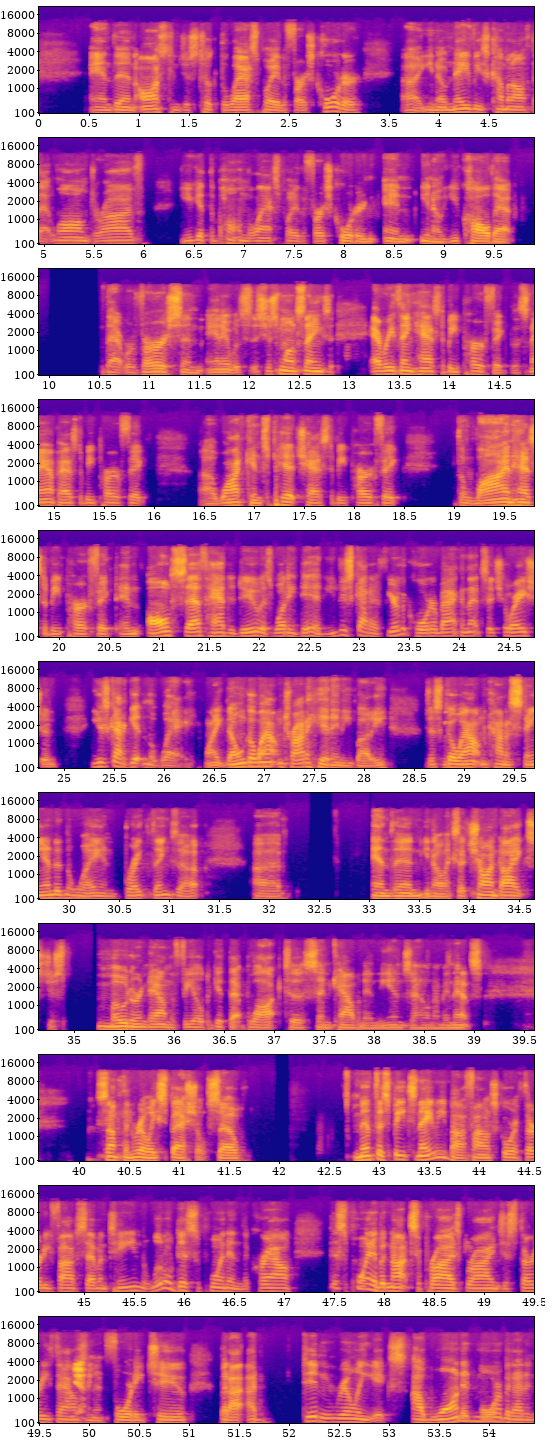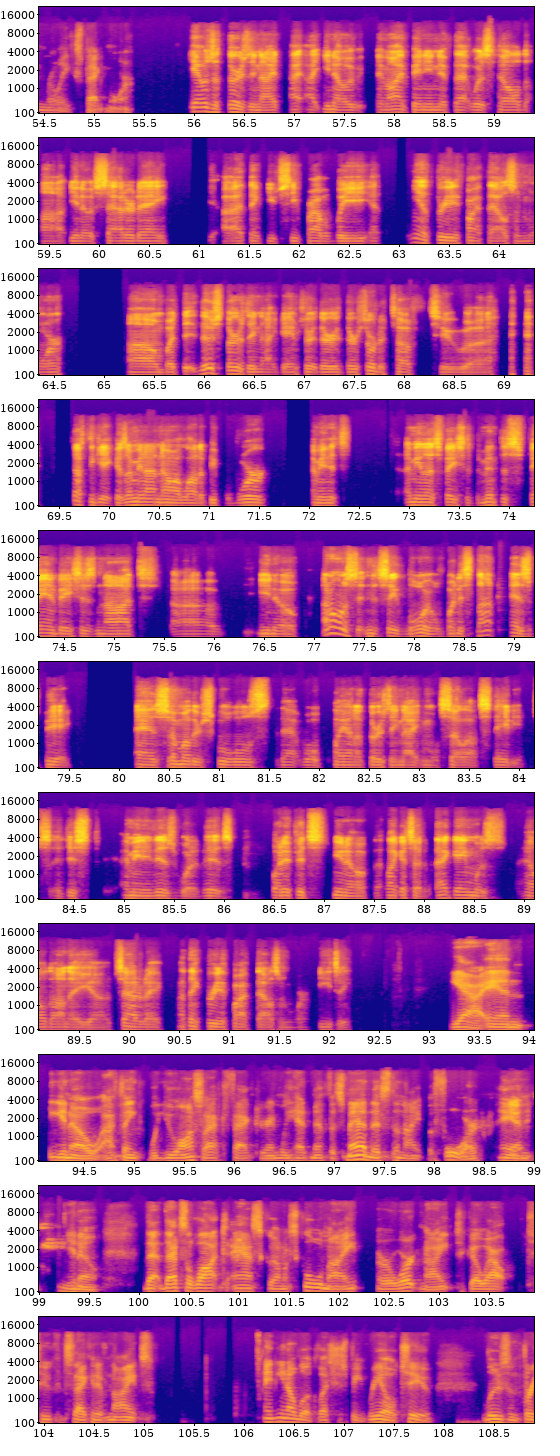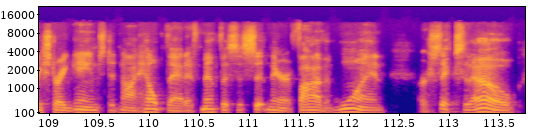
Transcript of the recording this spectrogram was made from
and then Austin just took the last play of the first quarter. Uh, you know, Navy's coming off that long drive. You get the ball in the last play of the first quarter, and, and you know you call that that reverse, and and it was it's just one of those things. Everything has to be perfect. The snap has to be perfect. Uh, Watkins' pitch has to be perfect the line has to be perfect. And all Seth had to do is what he did. You just got to, if you're the quarterback in that situation, you just got to get in the way. Like, don't go out and try to hit anybody. Just go out and kind of stand in the way and break things up. Uh, and then, you know, like I said, Sean Dykes just motoring down the field to get that block to send Calvin in the end zone. I mean, that's something really special. So Memphis beats Navy by a final score of 35 17. A little disappointed in the crowd. Disappointed, but not surprised, Bryan. Just 30,042. Yeah. But I, I, didn't really, ex- I wanted more, but I didn't really expect more. Yeah, it was a Thursday night. I, I you know, in my opinion, if that was held, uh, you know, Saturday, I think you'd see probably, you know, three to 5,000 more. Um, but th- those Thursday night games are, they're, they're sort of tough to, uh, tough to get. Cause I mean, I know a lot of people work. I mean, it's I mean, let's face it, the Memphis fan base is not, uh, you know, I don't want to sit and say loyal, but it's not as big as some other schools that will play on a Thursday night and will sell out stadiums. It just, I mean, it is what it is. But if it's, you know, like I said, if that game was held on a uh, Saturday, I think three to 5,000 more easy. Yeah. And, you know, I think well, you also have to factor in we had Memphis Madness the night before. And, yeah. you know, that that's a lot to ask on a school night or a work night to go out two consecutive nights. And you know, look, let's just be real too. Losing three straight games did not help that. If Memphis is sitting there at five and one or six and oh,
